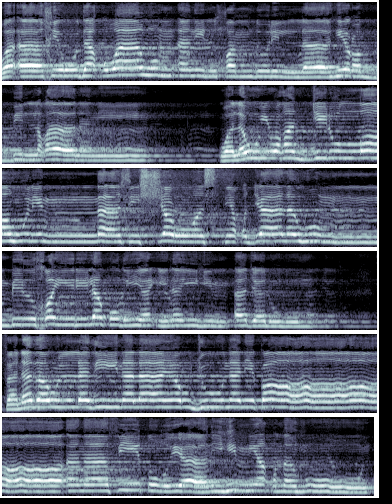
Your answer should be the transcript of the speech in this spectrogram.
وآخر دعواهم أن الحمد لله رب العالمين. ولو يعجل الله للناس الشر واستعجالهم بالخير لقضي إليهم أجلهم. فنذر الذين لا يرجون لقاءنا في طغيانهم يعمهون.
